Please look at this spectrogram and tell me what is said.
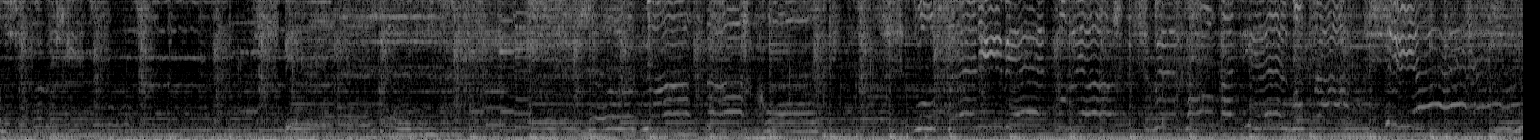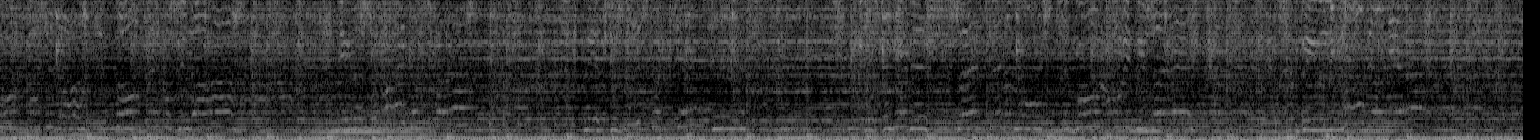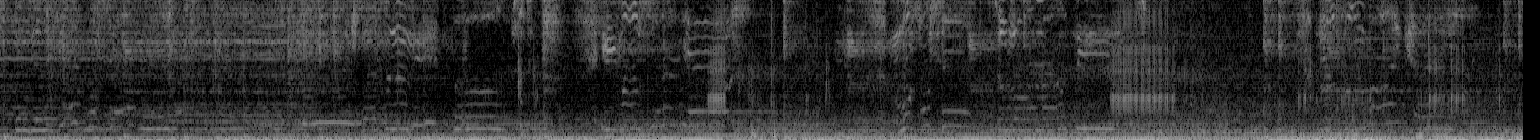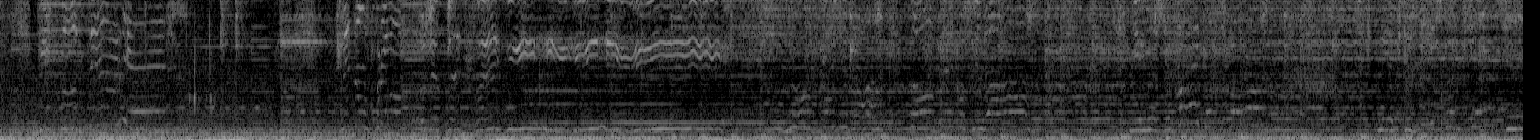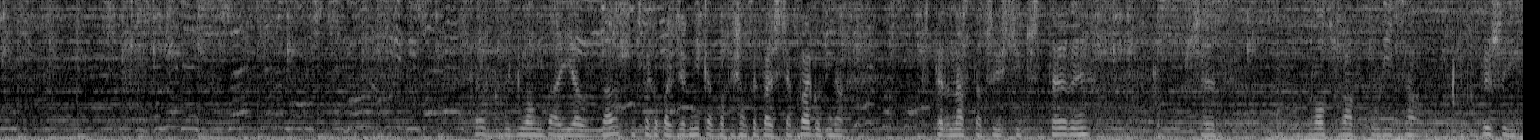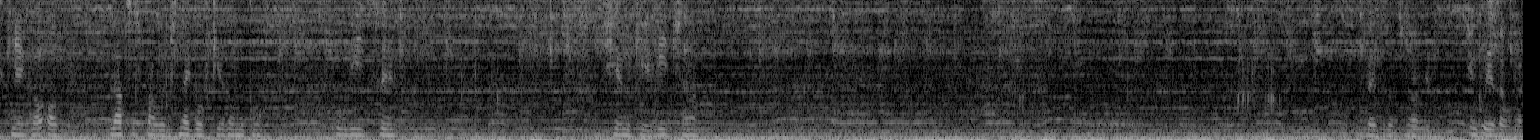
你选择。Tak wygląda jazda 6 października 2022 godzina 14.34 przez Wrocław ulica Wyszyńskiego od Placu Społecznego w kierunku ulicy Sienkiewicza. Dziękuję za uwagę.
